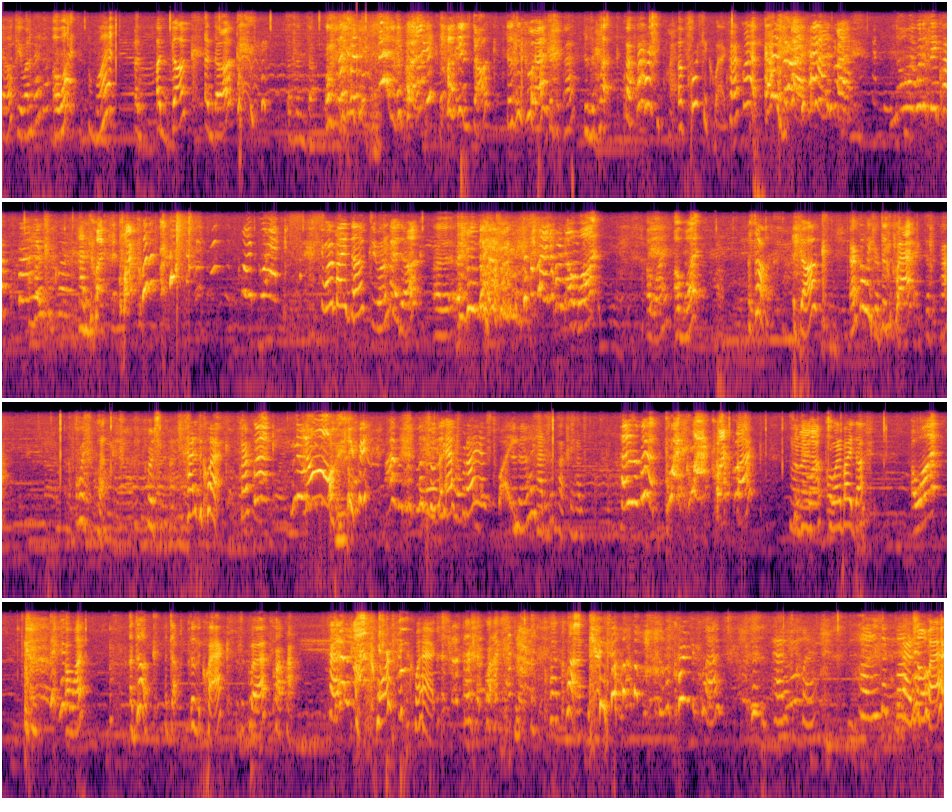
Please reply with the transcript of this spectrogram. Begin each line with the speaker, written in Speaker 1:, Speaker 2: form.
Speaker 1: Duck? You want to buy a duck?
Speaker 2: A what?
Speaker 3: What?
Speaker 1: A,
Speaker 3: A duck?
Speaker 1: a duck? Does a duck Does it quack?
Speaker 3: Does it duck? Does it quack?
Speaker 1: Does it quack?
Speaker 2: Does it quack?
Speaker 1: Quack, quack.
Speaker 3: Of course it quacks.
Speaker 2: Of course it quacks.
Speaker 1: Quack, quack. How does it quack? How does it quack? No, I want to say quack, quack. How does it quack?
Speaker 2: How does it quack?
Speaker 1: Quack, quack. quack, quack.
Speaker 3: You want to buy a duck?
Speaker 1: Do you want to buy a duck? Uh,
Speaker 3: I don't know.
Speaker 2: A what?
Speaker 1: A what?
Speaker 2: A what?
Speaker 3: A duck.
Speaker 2: A duck?
Speaker 1: Erica always
Speaker 3: Does it quack?
Speaker 1: Does it quack?
Speaker 2: Of course it quacks.
Speaker 3: Of course.
Speaker 2: How does it quack?
Speaker 1: Quack, quack.
Speaker 3: No!
Speaker 1: I was
Speaker 3: I'm supposed to ask what I asked twice.
Speaker 1: How does it quack? Say how does it quack?
Speaker 3: How does it quack? Quack, quack, quack, quack.
Speaker 2: So do you want,
Speaker 3: Oh.
Speaker 2: you want to buy a duck?
Speaker 3: A what?
Speaker 1: A what?
Speaker 2: A duck.
Speaker 3: A duck.
Speaker 2: Does it quack?
Speaker 1: Does it quack? Quack, quack.
Speaker 3: How does it
Speaker 2: Of course it quacks.
Speaker 1: Does it quack? Quack, quack.
Speaker 2: of course it quacks.
Speaker 3: How does it quack? How does it
Speaker 2: How does it quack?
Speaker 3: Quack, quack.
